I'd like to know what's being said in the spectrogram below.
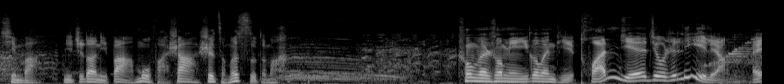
辛巴。你知道你爸木法沙是怎么死的吗？充分说明一个问题：团结就是力量。哎，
